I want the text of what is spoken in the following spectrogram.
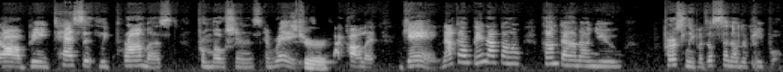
at all, being tacitly promised promotions and raises. Sure. I call it gang. Not gonna, they're not going to come down on you personally, but they'll send other people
